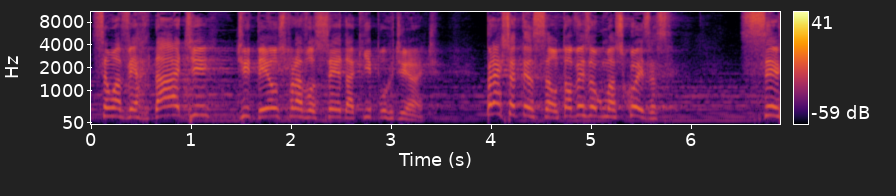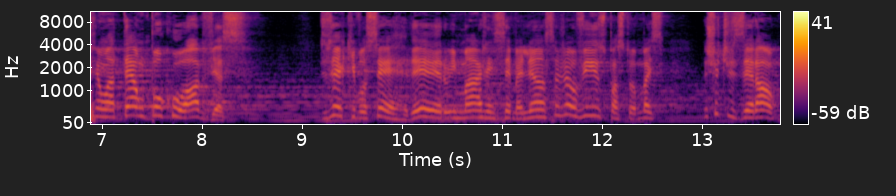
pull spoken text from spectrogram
são a verdade de Deus para você daqui por diante. Preste atenção, talvez algumas coisas sejam até um pouco óbvias. Dizer que você é herdeiro, imagem semelhança, eu já ouvi isso, pastor, mas deixa eu te dizer algo.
